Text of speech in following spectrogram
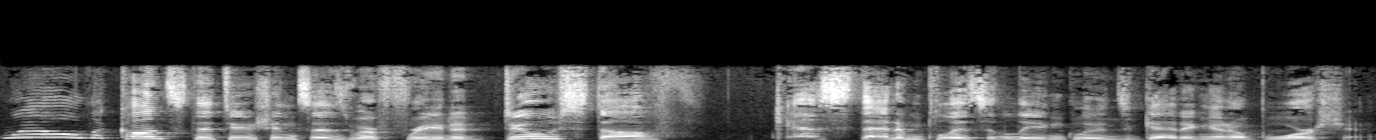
well, the Constitution says we're free to do stuff, guess that implicitly includes getting an abortion.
